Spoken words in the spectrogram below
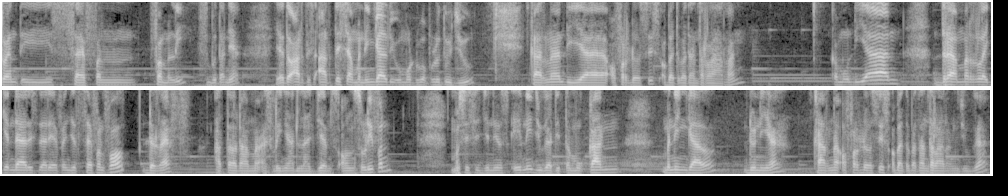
27 Family sebutannya yaitu artis-artis yang meninggal di umur 27 karena dia overdosis obat-obatan terlarang. Kemudian drummer legendaris dari Avenged Sevenfold, The Rev atau nama aslinya adalah James On Sullivan Musisi jenius ini juga ditemukan meninggal dunia karena overdosis obat-obatan terlarang juga.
